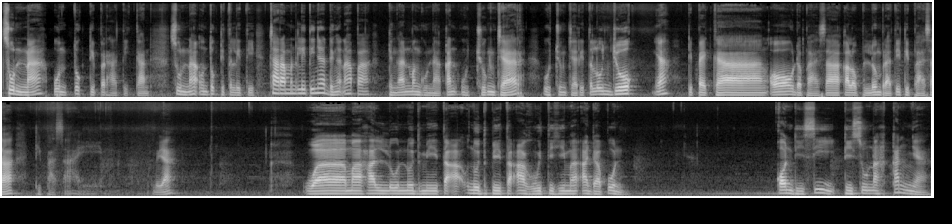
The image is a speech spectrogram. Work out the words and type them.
sunnah untuk diperhatikan, sunnah untuk diteliti. Cara menelitinya dengan apa? Dengan menggunakan ujung jar, ujung jari telunjuk, ya, dipegang. Oh, udah basah. Kalau belum berarti dibasah, dibasahi. Gitu ya. Wa mahallu nudmi ta nudbi ta'ahudihima adapun kondisi disunahkannya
